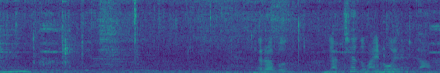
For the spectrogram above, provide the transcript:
음. 여러분, 야채도 많이 먹어야 됩니다. 음.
